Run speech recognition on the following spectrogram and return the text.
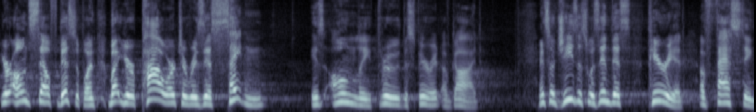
your own self discipline, but your power to resist Satan is only through the Spirit of God. And so Jesus was in this period of fasting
